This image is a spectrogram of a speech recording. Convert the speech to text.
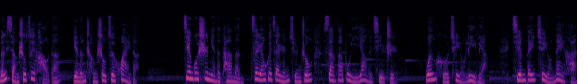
能享受最好的，也能承受最坏的。见过世面的他们，自然会在人群中散发不一样的气质，温和却有力量，谦卑却有内涵。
